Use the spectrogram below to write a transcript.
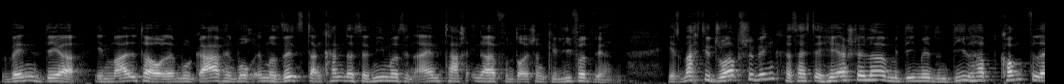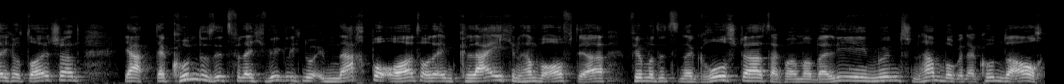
wenn der in Malta oder in Bulgarien, wo auch immer sitzt, dann kann das ja niemals in einem Tag innerhalb von Deutschland geliefert werden. Jetzt macht ihr Dropshipping, das heißt der Hersteller, mit dem ihr den Deal habt, kommt vielleicht aus Deutschland. Ja, der Kunde sitzt vielleicht wirklich nur im Nachbarort oder im gleichen, haben wir oft, ja. Firma sitzt in der Großstadt, sagen wir mal Berlin, München, Hamburg und der Kunde auch.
